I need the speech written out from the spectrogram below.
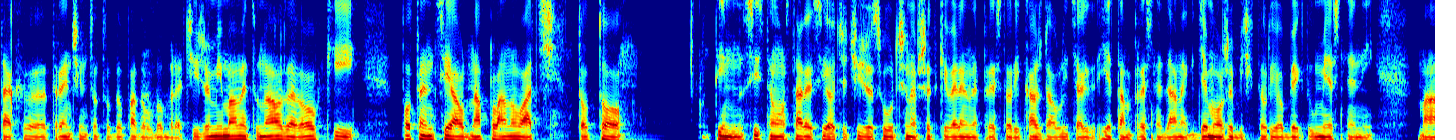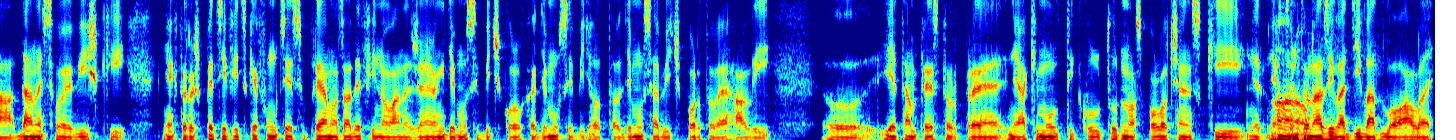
tak e, Trenčín toto dopadol dobre. Čiže my máme tu naozaj veľký potenciál naplánovať toto tým systémom starej sihote, čiže sú určené všetky verejné priestory, každá ulica je tam presne dané, kde môže byť ktorý objekt umiestnený, má dané svoje výšky, niektoré špecifické funkcie sú priamo zadefinované, že neviem, kde musí byť školka, kde musí byť hotel, kde musia byť športové haly, je tam priestor pre nejaký multikultúrno-spoločenský, nechcem to nazývať divadlo, ale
